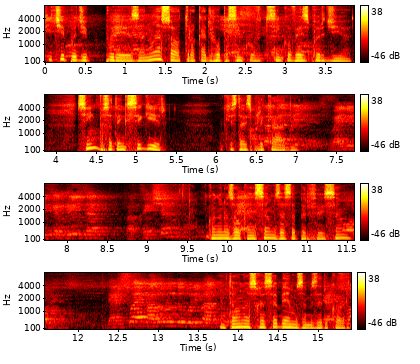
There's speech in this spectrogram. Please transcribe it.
Que tipo de pureza? Não é só trocar de roupa cinco, cinco vezes por dia. Sim, você tem que seguir o que está explicado. Quando nós alcançamos essa perfeição, então nós recebemos a misericórdia.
